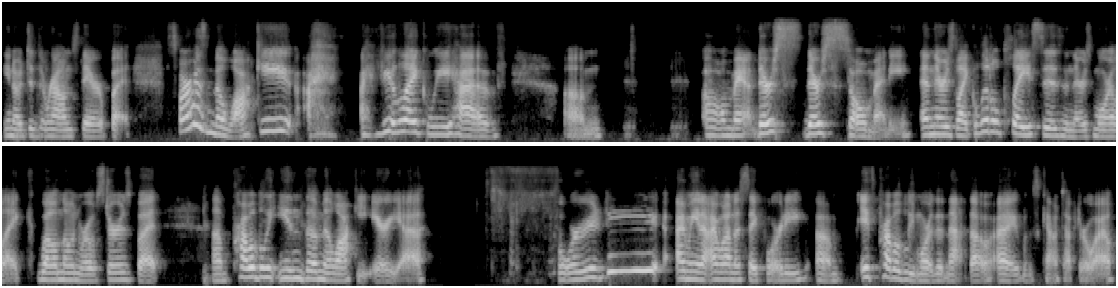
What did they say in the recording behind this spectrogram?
you know did the rounds there. But as far as Milwaukee, I I feel like we have um, oh man there's there's so many. And there's like little places and there's more like well-known roasters but um, probably in the milwaukee area. 40 i mean i want to say 40 um, it's probably more than that though. I lose count after a while.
